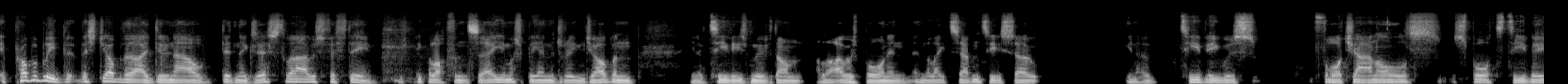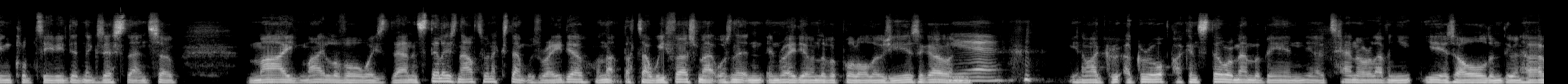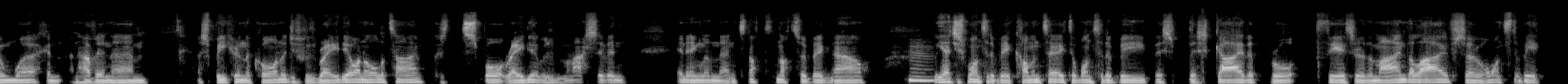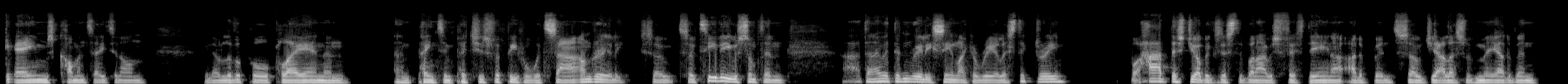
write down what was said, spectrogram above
It probably this job that I do now didn't exist when I was 15. People often say you must be in the dream job, and you know TV's moved on a lot. I was born in in the late 70s, so you know TV was four channels, sports TV and club TV didn't exist then. So my my love always then and still is now to an extent was radio, and that, that's how we first met, wasn't it? In, in radio in Liverpool all those years ago, and yeah. you know, I grew, I grew up, I can still remember being, you know, 10 or 11 years old and doing homework and, and having um, a speaker in the corner just with radio on all the time because sport radio was massive in, in England then. It's not, not so big now. Hmm. But yeah, I just wanted to be a commentator, wanted to be this, this guy that brought theatre of the mind alive. So I wanted to be at games commentating on, you know, Liverpool playing and, and painting pictures for people with sound really. So, so TV was something, I don't know, it didn't really seem like a realistic dream. But had this job existed when I was 15, I, I'd have been so jealous of me. I'd have been,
